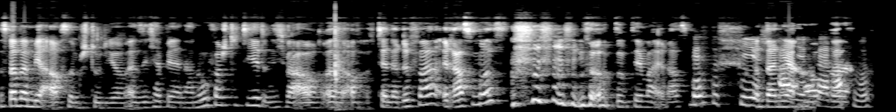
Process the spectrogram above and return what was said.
das war bei mir auch so im Studium. Also ich habe ja in Hannover studiert und ich war auch äh, auf Teneriffa, Erasmus, so, zum Thema Erasmus. Bestes Ziel, und dann Spanien ja auch, äh, Erasmus.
